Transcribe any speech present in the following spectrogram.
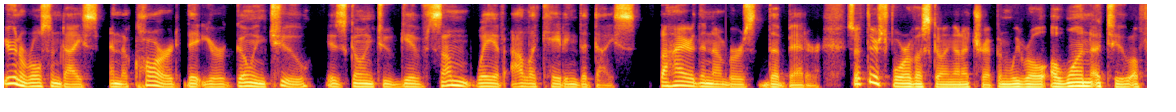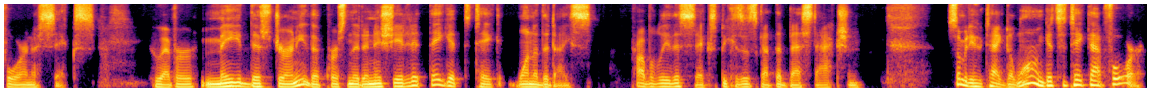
You're going to roll some dice, and the card that you're going to is going to give some way of allocating the dice the higher the numbers, the better. So if there's four of us going on a trip and we roll a one, a two, a four, and a six, whoever made this journey, the person that initiated it, they get to take one of the dice, probably the six because it's got the best action. Somebody who tagged along gets to take that four,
